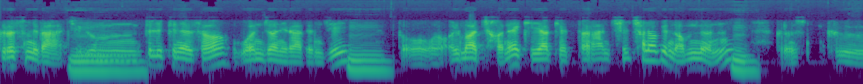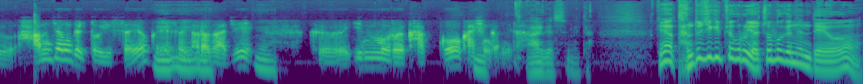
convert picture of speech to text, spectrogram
그렇습니다. 지금 음. 필리핀에서 원전이라든지 음. 또 얼마 전에 계약했던 한 7천억이 넘는 음. 그런 그 함정들도 있어요. 그래서 네, 여러 가지 네. 그 임무를 갖고 가신 음. 겁니다. 알겠습니다. 그냥 단도직입적으로 여쭤보겠는데요.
